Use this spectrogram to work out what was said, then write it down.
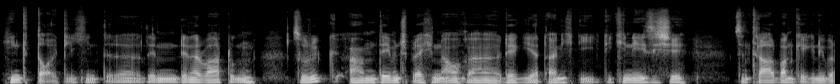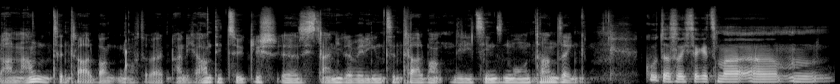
hinkt deutlich hinter den, den Erwartungen zurück. Ähm, dementsprechend auch äh, reagiert eigentlich die, die chinesische Zentralbank gegenüber allen anderen Zentralbanken auf der Welt eigentlich antizyklisch. Äh, es ist eine der wenigen Zentralbanken, die die Zinsen momentan senken. Gut, also ich sage jetzt mal, ähm,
